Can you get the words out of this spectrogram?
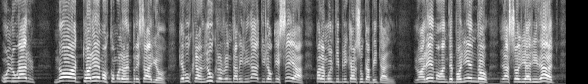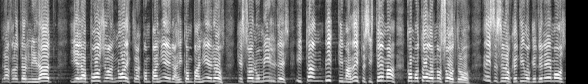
un lugar, no actuaremos como los empresarios que buscan lucro, rentabilidad y lo que sea para multiplicar su capital. Lo haremos anteponiendo la solidaridad, la fraternidad y el apoyo a nuestras compañeras y compañeros que son humildes y tan víctimas de este sistema como todos nosotros. Ese es el objetivo que tenemos,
